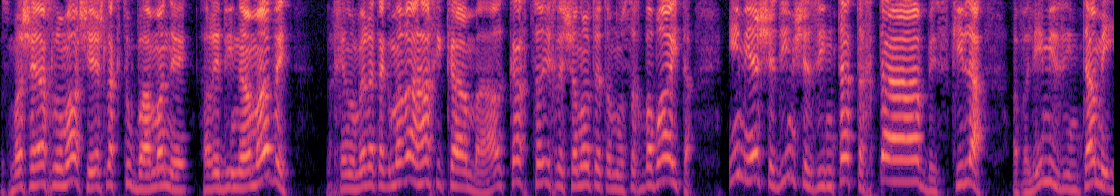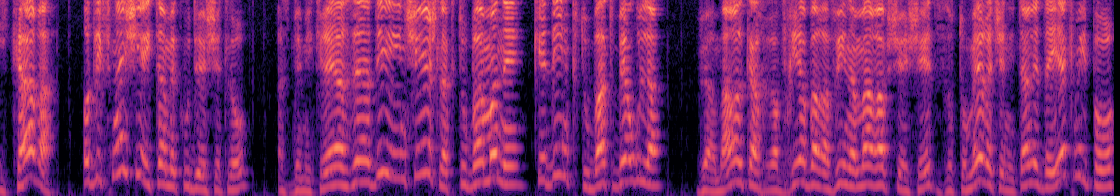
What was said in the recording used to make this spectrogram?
אז מה שייך לומר שיש לה כתובה מנה, הרי דינה מוות. לכן אומרת הגמרא, הכי כאמר, כך צריך לשנות את הנוסח בברייתא. אם יש עדים שזינתה תחתיו בסקילה, אבל אם היא זינתה מעיקרא, עוד לפני שהיא הייתה מקודשת לו, אז במקרה הזה הדין שיש לה כתובה מנה, כדין כתובת בעולה. ואמר על כך רב חייא בר אבין אמר רב ששת, זאת אומרת שניתן לדייק מפה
